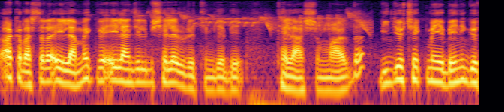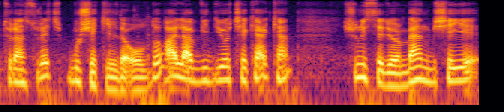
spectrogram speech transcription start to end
arkadaşlara eğlenmek ve eğlenceli bir şeyler üreteyim diye bir telaşım vardı. Video çekmeye beni götüren süreç bu şekilde oldu. Hala video çekerken şunu hissediyorum. Ben bir şeyi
